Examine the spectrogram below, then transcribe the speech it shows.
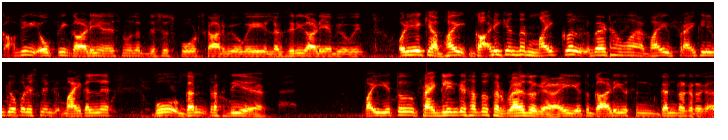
काफ़ी ओपी गाड़ी है इसमें मतलब जैसे स्पोर्ट्स कार भी हो गई लग्जरी गाड़ियाँ भी हो गई। और ये क्या भाई, गाड़ी के अंदर माइकल बैठा हुआ है। भाई फ्रैंकलिन के ऊपर इसने माइकल ने वो गन रख दी है। भाई ये तो फ्रैंकलिन के साथ तो सरप्राइज़ हो गया भाई। ये तो गाड़ी उसने गन रख रखा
